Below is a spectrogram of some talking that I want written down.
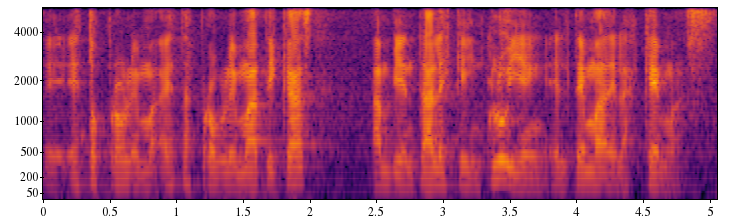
eh, estos problemas, estas problemáticas ambientales que incluyen el tema de las quemas.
